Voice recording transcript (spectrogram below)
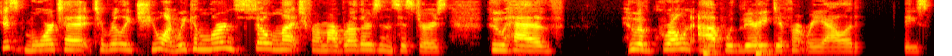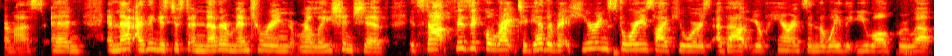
just more to to really chew on. We can learn so much from our brothers and sisters who have who have grown up with very different realities from us. And and that i think is just another mentoring relationship. It's not physical right together but hearing stories like yours about your parents and the way that you all grew up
